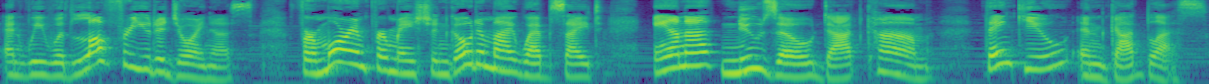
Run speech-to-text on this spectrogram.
and we would love for you to join us. For more information, go to my website, annanuzzo.com. Thank you, and God bless.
